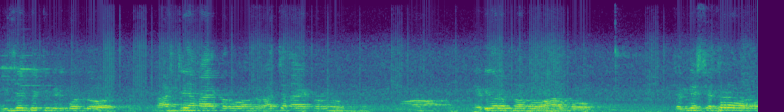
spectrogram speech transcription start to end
ಬಿ ಜೆ ಪಿ ಟಿಕೆಟ್ ಕೊಟ್ಟು ರಾಷ್ಟ್ರೀಯ ನಾಯಕರು ಹಾಗೂ ರಾಜ್ಯ ನಾಯಕರು ಯಡಿಯೂರಪ್ಪನವರು ಹಾಗೂ ಜಗದೀಶ್ ಶೆಟ್ಟರ್ ಅವರು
